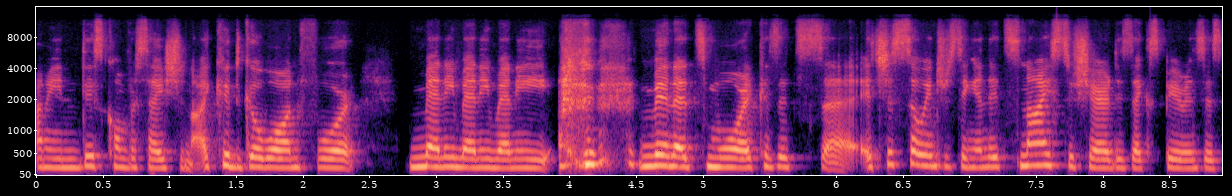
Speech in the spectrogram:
I mean, this conversation I could go on for many many many minutes more because it's uh, it's just so interesting and it's nice to share these experiences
